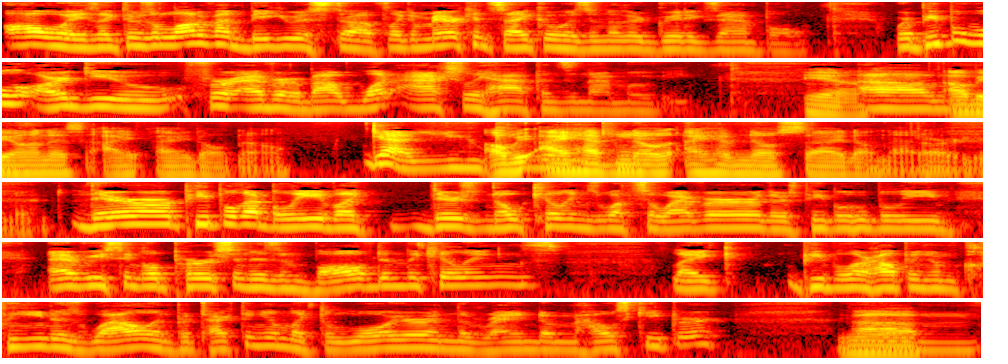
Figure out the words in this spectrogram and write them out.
always like there's a lot of ambiguous stuff like american psycho is another great example where people will argue forever about what actually happens in that movie Yeah. Um, I'll be honest. I I don't know. Yeah, you. I'll be. I have can't. no. I have no side on that argument. There are people that believe like there's no killings whatsoever. There's people who believe every single person is involved in the killings. Like people are helping him clean as well and protecting him, like the lawyer and the random housekeeper. Um,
